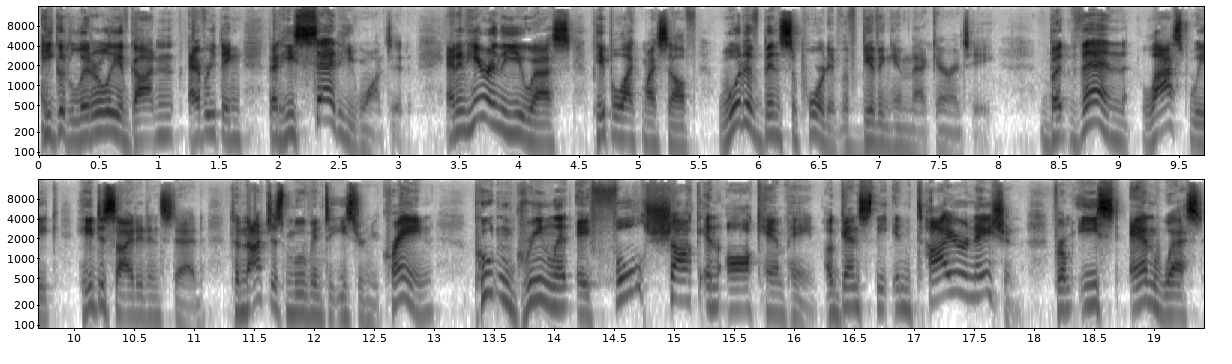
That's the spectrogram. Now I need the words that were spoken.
He could literally have gotten everything that he said he wanted. And in here in the US, people like myself would have been supportive of giving him that guarantee. But then, last week, he decided instead to not just move into eastern Ukraine, Putin greenlit a full shock and awe campaign against the entire nation from east and west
